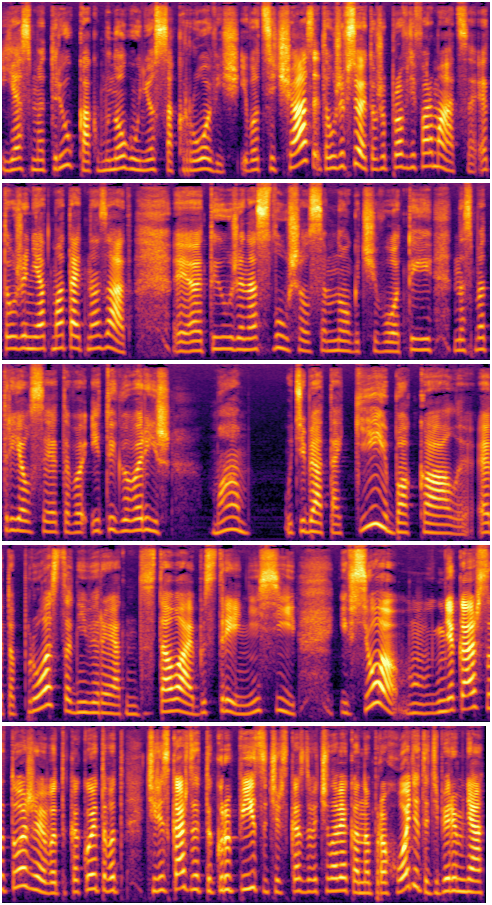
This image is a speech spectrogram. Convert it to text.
и я смотрю, как много у нее сокровищ. И вот сейчас это уже все, это уже профдеформация, это уже не отмотать назад. Э, ты уже наслушался много чего, ты насмотрелся этого, и ты говоришь, мам, у тебя такие бокалы, это просто невероятно, доставай, быстрее, неси, и все, мне кажется, тоже вот какой-то вот через каждую эту крупицу, через каждого человека оно проходит, и теперь у меня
